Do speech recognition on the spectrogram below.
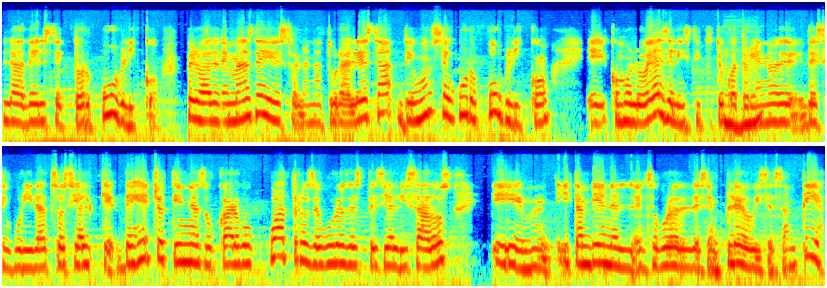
la del sector público, pero además de eso, la naturaleza de un seguro público, eh, como lo es el Instituto Ecuatoriano de, Seguridad Social, que de hecho tiene a su cargo cuatro seguros especializados em, y también el, seguro de desempleo y cesantía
